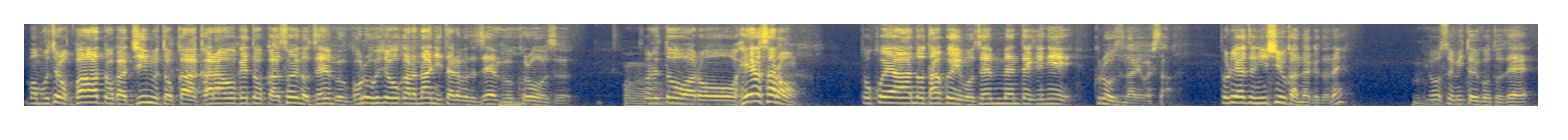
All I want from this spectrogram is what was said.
まあ、もちろんバーとかジムとかカラオケとかそういうの全部ゴルフ場から何至るまで全部クローズ、うんそれとあのヘアサロン床屋の宅位も全面的にクローズになりました。とりあえず2週間だけどね様子見ということで。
